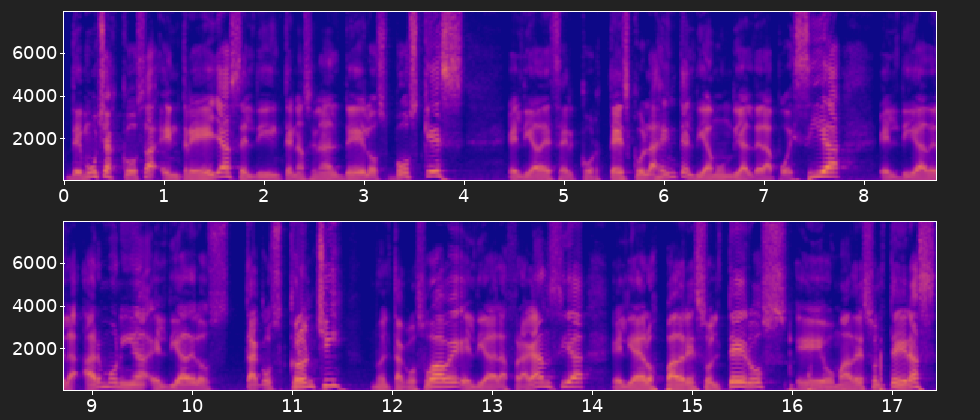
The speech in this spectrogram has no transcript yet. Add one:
de muchas cosas, entre ellas el Día Internacional de los Bosques el día de ser cortés con la gente, el día mundial de la poesía, el día de la armonía, el día de los tacos crunchy, no el taco suave, el día de la fragancia, el día de los padres solteros eh, o madres solteras,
